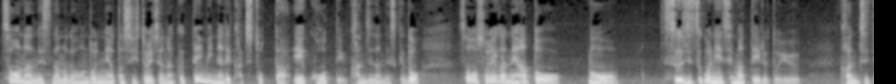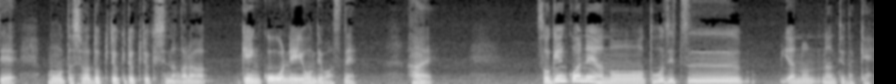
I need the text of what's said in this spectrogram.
そうなんです。なので本当にね私一人じゃなくてみんなで勝ち取った栄光っていう感じなんですけどそうそれがねあともう数日後に迫っているという感じでもう私はドキドキドキドキしながら原稿をね読んでますね。はい。そう原稿はねあの当日あのなんて言うんだっけ。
